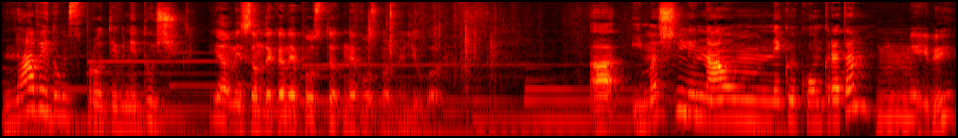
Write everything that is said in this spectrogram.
наведум спротивни души. Ја мислам дека не постојат невозможни љубови. А имаш ли наум некој конкретен? Maybe.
